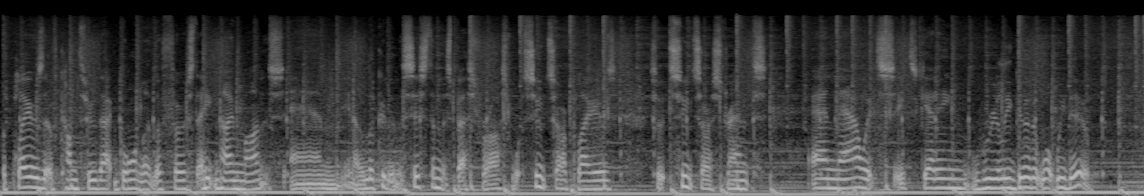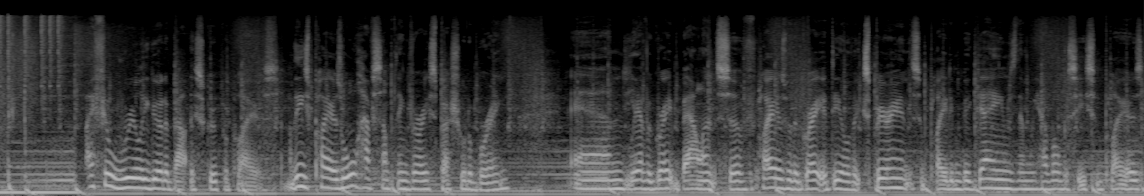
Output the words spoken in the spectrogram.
the players that have come through that gauntlet the first eight, nine months and you know look at the system that's best for us, what suits our players, so it suits our strengths. And now it's, it's getting really good at what we do. I feel really good about this group of players. These players all have something very special to bring and we have a great balance of players with a great deal of experience and played in big games. Then we have obviously some players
